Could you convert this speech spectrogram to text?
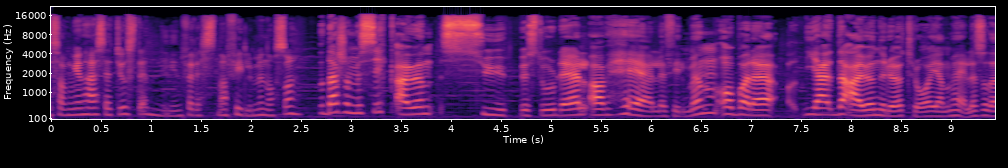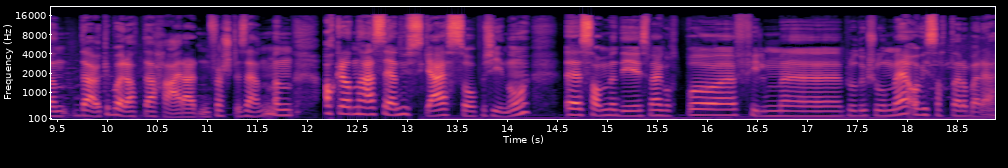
sangen her setter jo stemningen for resten av filmen også. Og det er sånn, Musikk er jo en superstor del av hele filmen. Og bare, jeg, Det er jo en rød tråd gjennom hele, så den, det er jo ikke bare at det her er den første scenen. Men akkurat denne scenen husker jeg så på kino eh, sammen med de som jeg har gått på filmproduksjon med, og vi satt der og bare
